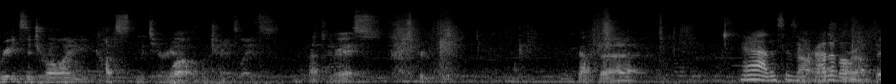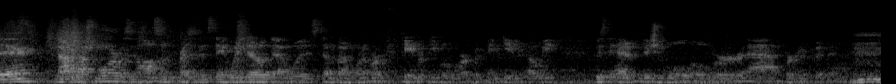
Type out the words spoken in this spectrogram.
reads the drawing, it cuts the material, Whoa. and translates. That's great. It's, it's pretty cool. Got the Yeah, this is Mount incredible. Rushmore up there. Mount Rushmore was an awesome President's Day window that was done by one of our favorite people to work with named David Hoey, who's the head of visual over at Bergdorf Goodman. Mm.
